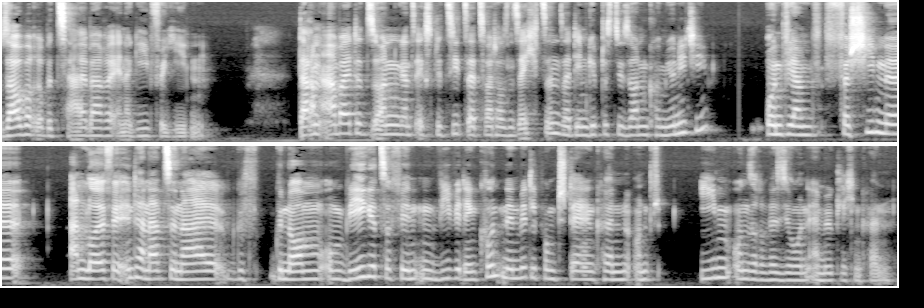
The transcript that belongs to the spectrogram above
saubere, bezahlbare Energie für jeden. Daran arbeitet Sonnen ganz explizit seit 2016. Seitdem gibt es die Sonnen-Community. Und wir haben verschiedene Anläufe international genommen, um Wege zu finden, wie wir den Kunden in den Mittelpunkt stellen können und ihm unsere Version ermöglichen können.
